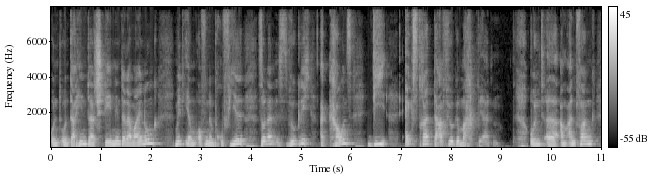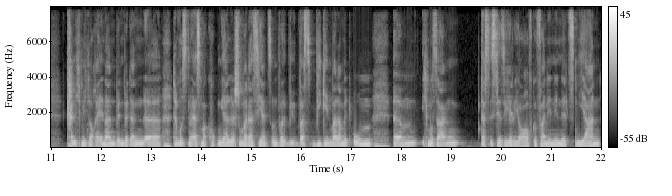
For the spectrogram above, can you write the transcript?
und, und dahinter stehen, hinter der Meinung mit ihrem offenen Profil, sondern es wirklich Accounts, die extra dafür gemacht werden. Und äh, am Anfang kann ich mich noch erinnern, wenn wir dann, äh, da mussten wir erstmal gucken, ja, löschen wir das jetzt und wie, was, wie gehen wir damit um? Ähm, ich muss sagen, das ist dir sicherlich auch aufgefallen, in den letzten Jahren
